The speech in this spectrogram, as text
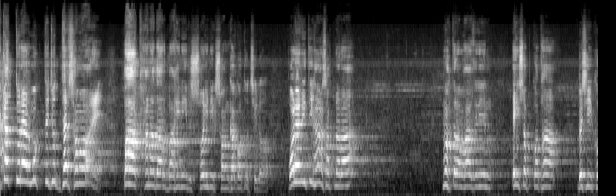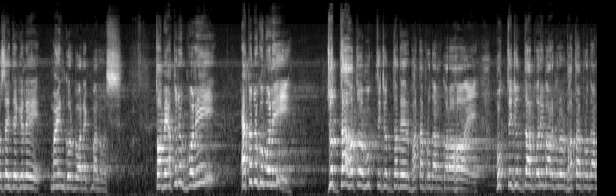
একাত্তরের মুক্তিযুদ্ধের সময় পাক হানাদার বাহিনীর সৈনিক সংখ্যা কত ছিল? পড়েন ইতিহাস আপনারা। মোহতারাম হাজরিন, এইসব কথা বেশি খোঁচাইতে গেলে মাইন্ড করবে অনেক মানুষ। তবে এতটুকু বলি এতটুকু বলি যোদ্ধা হতো মুক্তিযোদ্ধাদের ভাতা প্রদান করা হয়, মুক্তিযোদ্ধা পরিবারগুলোর ভাতা প্রদান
